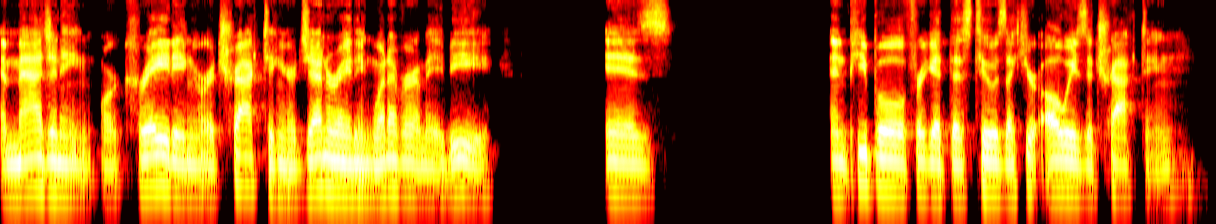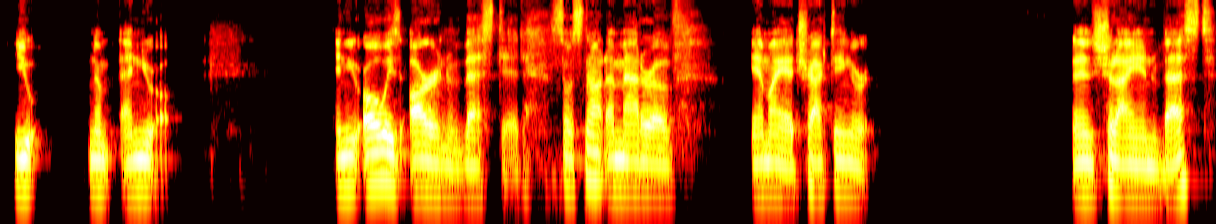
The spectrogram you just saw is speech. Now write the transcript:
imagining or creating or attracting or generating whatever it may be is and people forget this too is like you're always attracting you and you're and you always are invested so it's not a matter of am i attracting or and should i invest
